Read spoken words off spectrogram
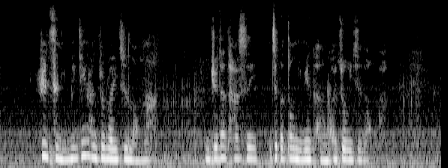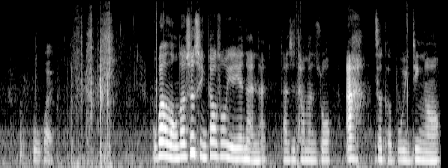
院子里面竟然住了一只龙吗？你觉得它是这个洞里面可能会住一只龙吗？不会。我把龙的事情告诉爷爷奶奶，但是他们说啊，这可不一定哦。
